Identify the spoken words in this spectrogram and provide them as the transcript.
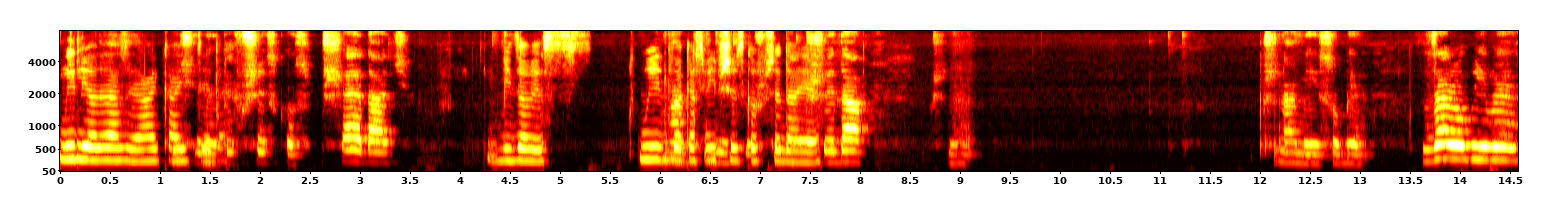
milion razy lajka i Musimy tyle. tu wszystko sprzedać. Widzowie, s- Will Vegas mi wszystko sprzedaje. Przyda. Przyna... Przynajmniej sobie zarobimy.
